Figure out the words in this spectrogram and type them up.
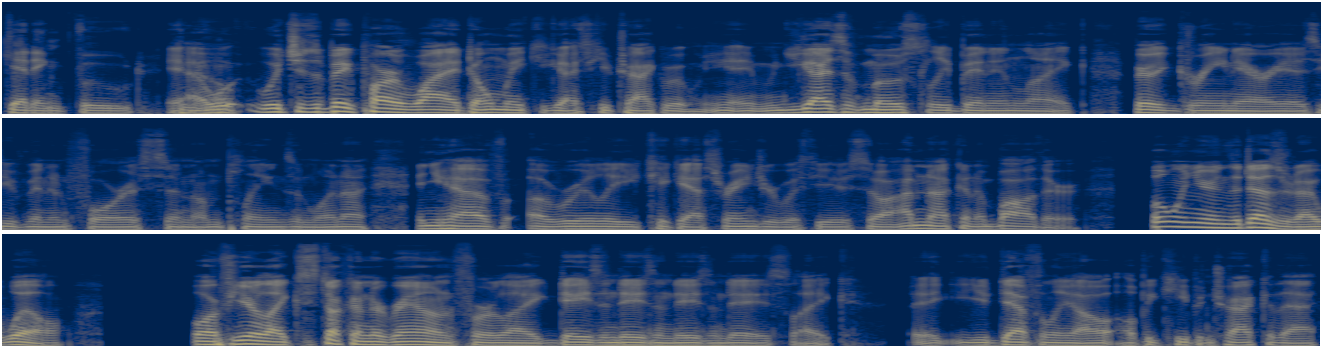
getting food. you Yeah, know? w- which is a big part of why I don't make you guys keep track of it. When you, guys have mostly been in like very green areas, you've been in forests and on plains and whatnot, and you have a really kick-ass ranger with you, so I'm not going to bother. But when you're in the desert, I will. Or if you're like stuck underground for like days and days and days and days, like you definitely, I'll, I'll be keeping track of that.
